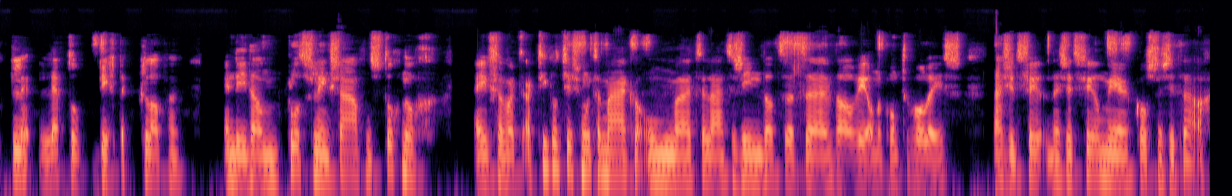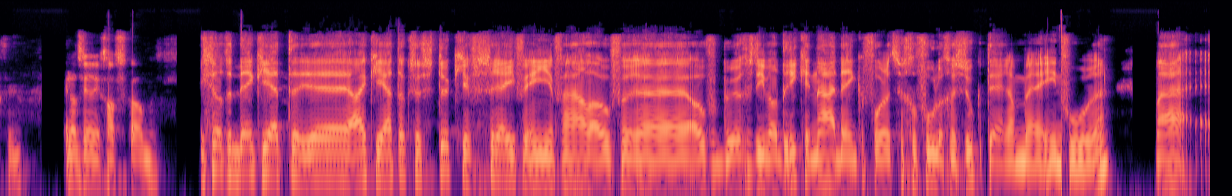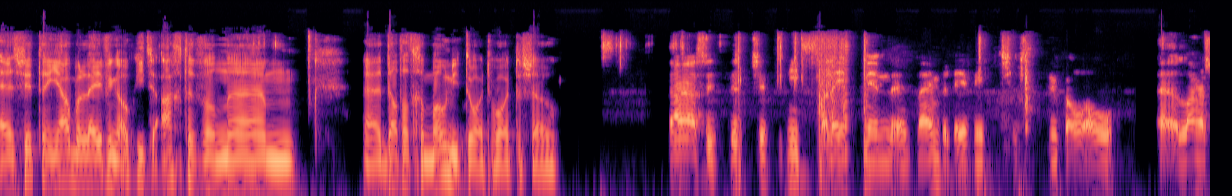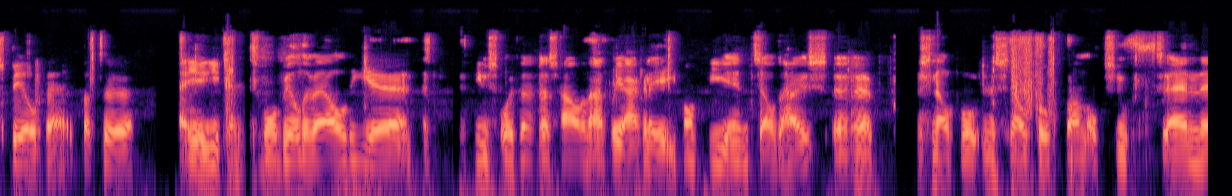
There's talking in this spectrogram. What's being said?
de laptop dicht te klappen. En die dan plotseling s'avonds toch nog even wat artikeltjes moeten maken om te laten zien dat het wel weer onder controle is. Daar zit veel, daar zit veel meer kosten zitten achter. En dat wil je gewoon voorkomen. Ik zat te denken, je had, uh, je had ook zo'n stukje geschreven in je verhaal over, over burgers die wel drie keer nadenken voordat ze gevoelige zoektermen uh, invoeren. Maar er zit in jouw beleving ook iets achter van um, dat dat gemonitord wordt of zo? Nou ja, het zit, niet alleen in, in, mijn beleving. Het zit natuurlijk al, al langer speelt. Hè? Dat, en je, je kent voorbeelden wel die het nieuws ooit wel eens haalde een aantal jaar geleden. Iemand die in hetzelfde huis een, snelpo een snelkookpan opzoekt en,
